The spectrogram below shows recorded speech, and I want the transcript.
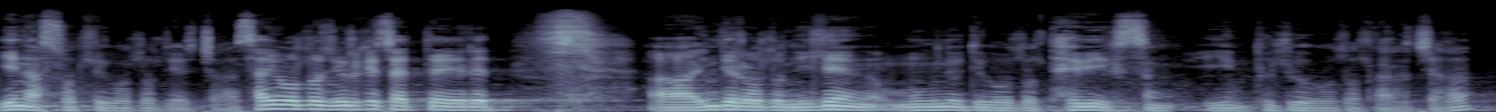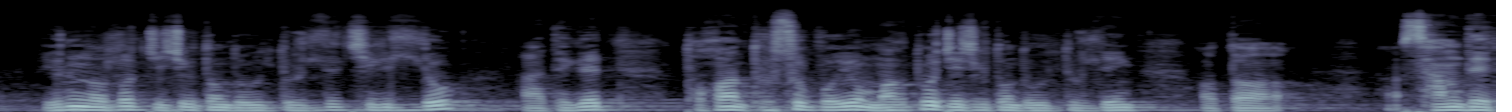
энэ асуудлыг бол ярьж байгаа. Сая бол ерөнхий сайдтай яриад энэ дээр бол нэлээд мөнгнүүдийг бол 50 гэсэн ийм төлөвөг бол гаргаж байгаа. Ер нь бол жижиг дунд үйлдвэрлэл чиглэлүү а тэгээд тухайн төсөв буюу магадгүй жижиг дунд үйлдвэрлэлийн одоо сан дээр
